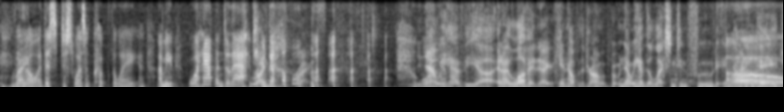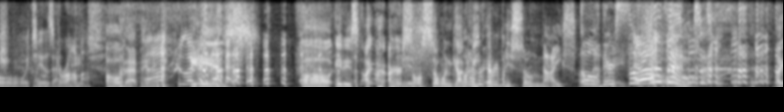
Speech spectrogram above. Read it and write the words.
You Right. know, this just wasn't cooked the way. I mean, what happened to that? You know? right now we have the uh, and i love it i can't help with the drama but now we have the lexington food and dining page Oh, which Oh, is drama. page. Oh, that page. Look It at is. Oh, it is. I, I, I saw someone got Whatever. beat. Everybody's so nice. On Oh, that they're page. so pleasant. Like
